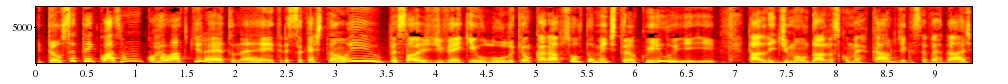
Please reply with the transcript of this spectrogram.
Então você tem quase um correlato direto, né, entre essa questão e o pessoal de ver que o Lula, que é um cara absolutamente tranquilo e, e tá ali de mão dadas com o mercado, diga-se a verdade,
